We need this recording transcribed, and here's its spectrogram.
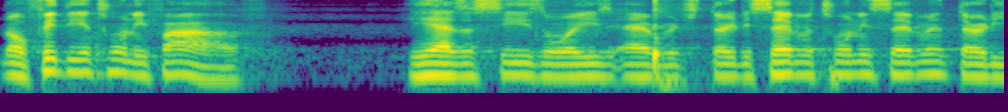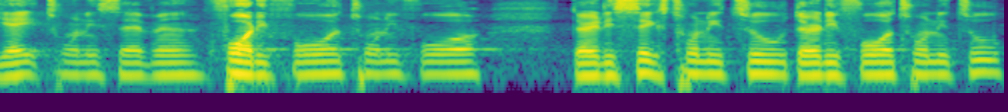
No, 50 and 25. He has a season where he's averaged 37 27, 38 27, 44 24, 36 22, 34 22.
